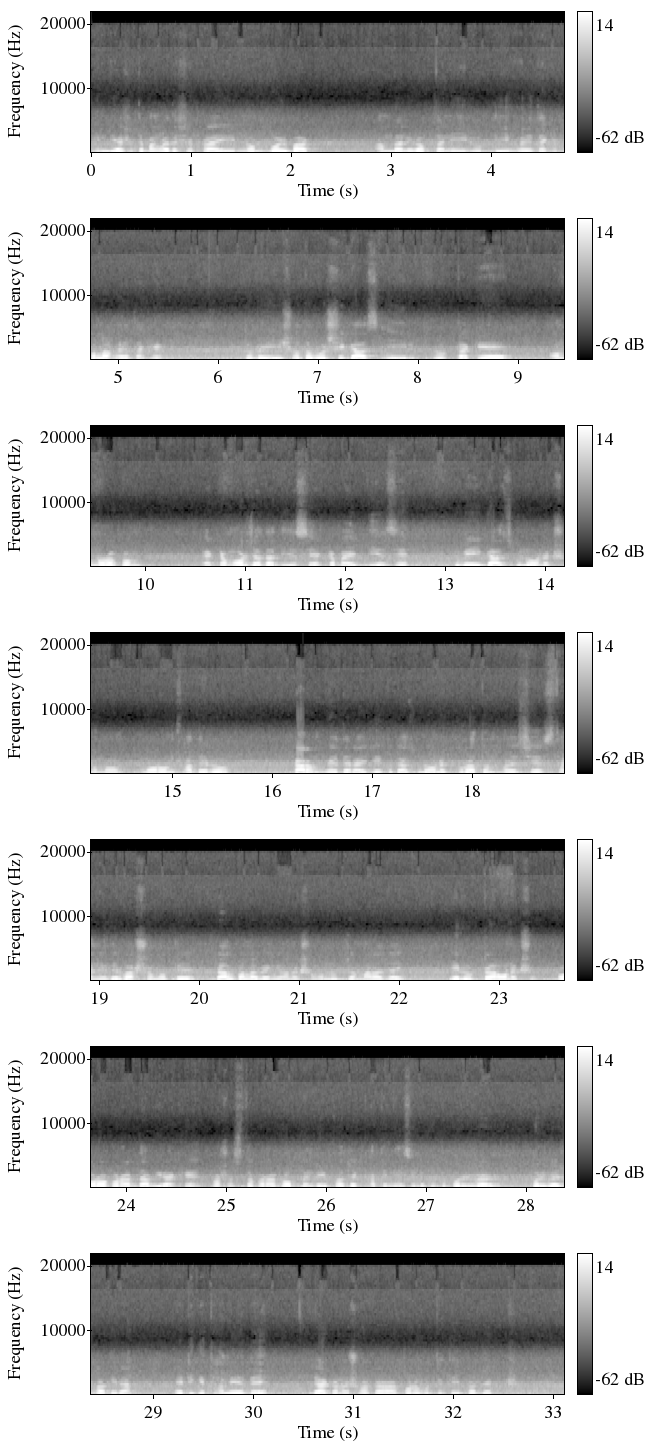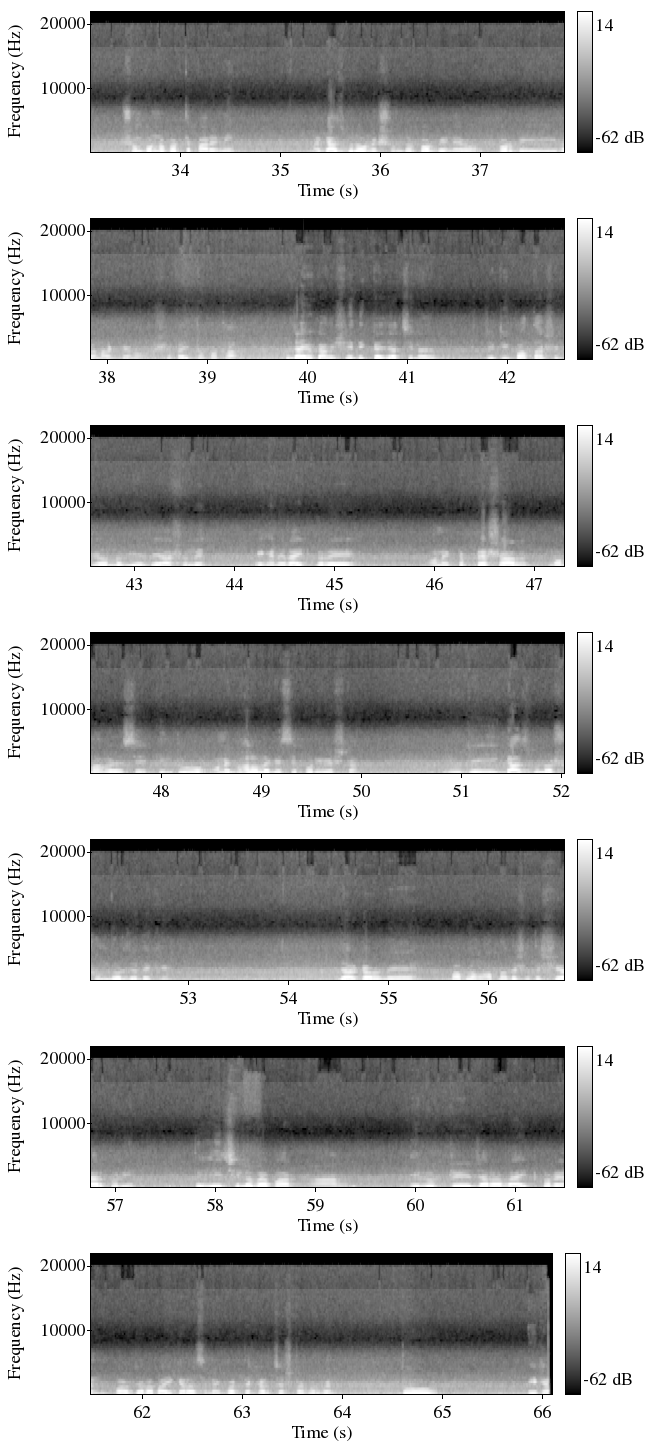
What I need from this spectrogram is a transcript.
ইন্ডিয়ার সাথে বাংলাদেশের প্রায় নব্বই ভাগ আমদানি রপ্তানি এই রুট দিয়েই হয়ে থাকে, বলা হয়ে থাকে। তবে এই শতবর্ষী গাছ এই রুটটাকে অন্যরকম একটা মর্যাদা দিয়েছে, একটা বাইক দিয়েছে। তবে এই গাছগুলো অনেক সময় মরণ ফাঁদেরও কারণ হয়ে দাঁড়ায়, যেহেতু গাছগুলো অনেক পুরাতন হয়েছে, স্থানীয়দের ভাষ্যমতে ডালপালা ভেঙে অনেক সময় লোকজন মারা যায়। এই রুটটা অনেক বড় করার দাবি রাখে, প্রশস্ত করার গভর্নমেন্ট এই প্রজেক্ট হাতে নিয়েছিল, কিন্তু পরিবার, পরিবেশবাদীরা এটিকে থামিয়ে দেয়, যার কারণে সরকার আর পরবর্তীতে এই প্রজেক্ট সম্পন্ন করতে পারেনি। আর গাছগুলো অনেক সুন্দর, করবেই না, করবেই বা না কেন, সেটাই তো কথা। তো যাই হোক, আমি সেই দিকটাই যাচ্ছি না, যেটি কথা সেটি হলো গিয়ে যে আসলে এখানে রাইড করে অনেকটা প্রেশার মনে হয়েছে, কিন্তু অনেক ভালো লেগেছে পরিবেশটা যে এই গাছগুলোর সৌন্দর্য দেখে। যার কারণে ভাবলাম আপনাদের সাথে শেয়ার করি। তো এই ছিল ব্যাপার, আর এই রুটটি যারা রাইড করেন বা যারা বাইকার আছেন একবার দেখার চেষ্টা করবেন। তো এখানে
